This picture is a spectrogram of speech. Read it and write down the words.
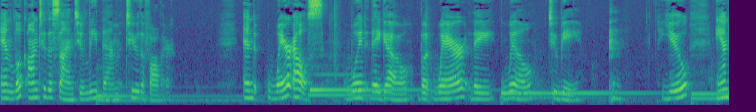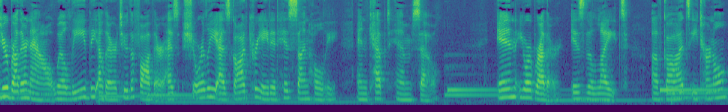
and look unto the Son to lead them to the Father. And where else would they go but where they will to be? you and your brother now will lead the other to the Father as surely as God created his Son holy and kept him so. In your brother is the light of God's eternal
